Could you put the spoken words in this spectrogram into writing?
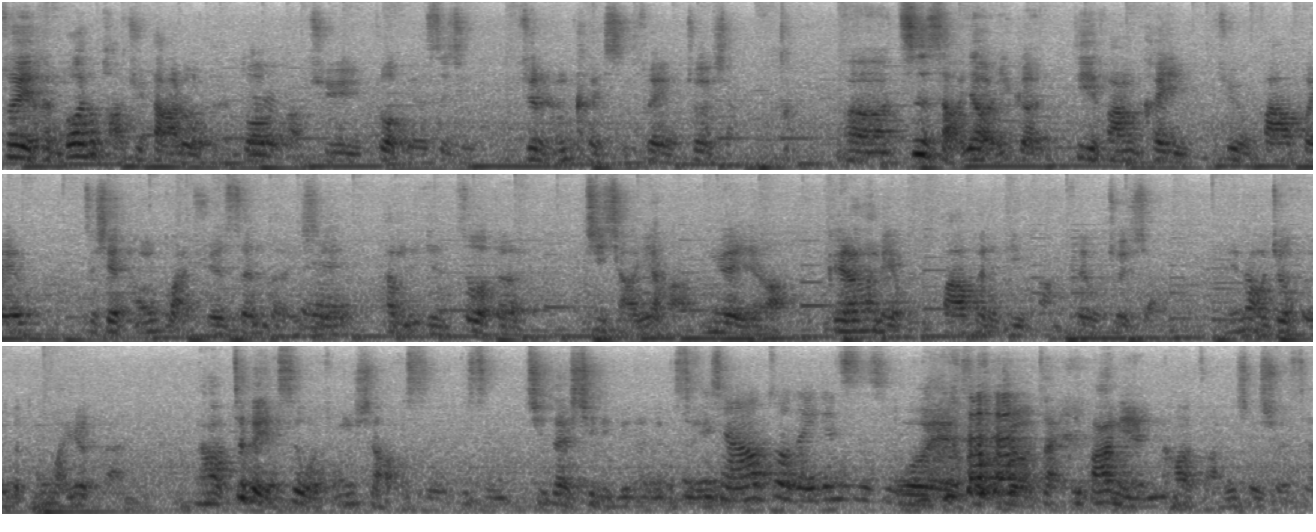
所以很多都跑去大陆，很多跑去做别的事情，觉得很可惜。所以我就想，呃，至少要有一个地方可以去发挥这些铜管学生的一些他们的演奏的技巧也好，音乐也好。可以让他们有发挥的地方，所以我就想，哎，那我就有一个铜管乐团，然后这个也是我从小是一直记在心里面的那个声音，想要做的一件事情。对，所以就在一八年，然后找一些学生，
